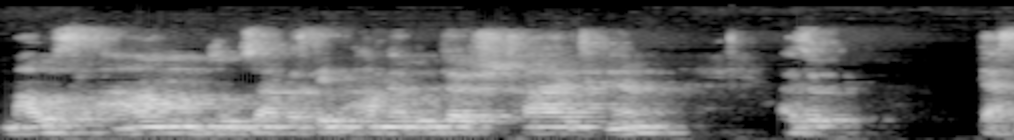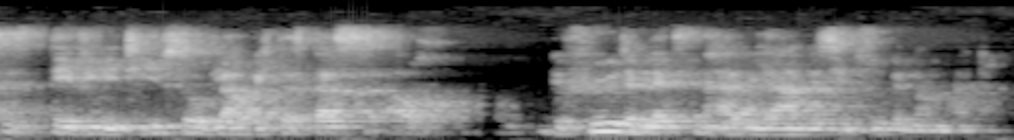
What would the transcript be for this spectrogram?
Mausarm, sozusagen, was den Arm herunterstrahlt. Ne? Also das ist definitiv so, glaube ich, dass das auch gefühlt im letzten halben Jahr ein bisschen zugenommen hat.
